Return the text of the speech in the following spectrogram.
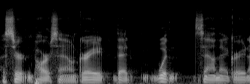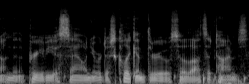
a certain part sound great that wouldn't sound that great on the previous sound you were just clicking through. So lots of times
